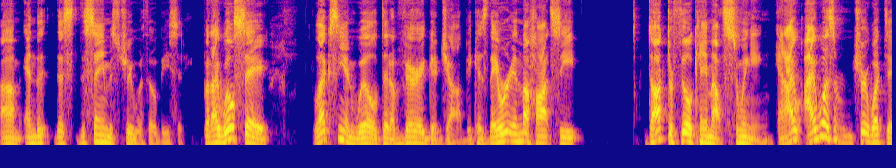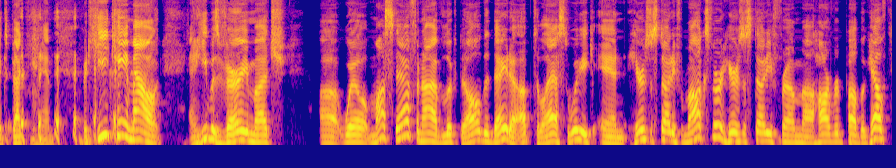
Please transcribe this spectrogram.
Um, and the, this the same is true with obesity. But I will say, Lexi and Will did a very good job because they were in the hot seat Dr. Phil came out swinging, and I, I wasn't sure what to expect from him, but he came out and he was very much, uh, well, my staff and I have looked at all the data up to last week, and here's a study from Oxford, here's a study from uh, Harvard Public Health.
